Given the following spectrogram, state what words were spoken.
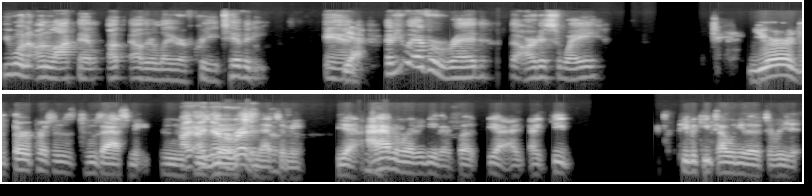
you want to unlock that other layer of creativity. And yeah. have you ever read The Artist's Way? You're the third person who's, who's asked me. Who's, I, I never read it. That to me. Yeah, yeah, I mm. haven't read it either, but yeah, I, I keep people keep telling me to, to read it.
